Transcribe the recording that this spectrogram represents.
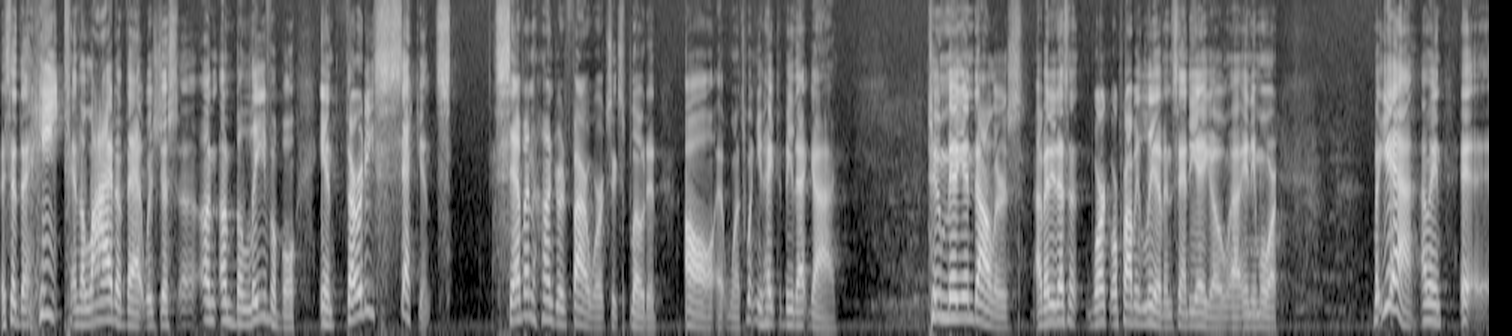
They said the heat and the light of that was just uh, un- unbelievable. In 30 seconds, 700 fireworks exploded all at once. Wouldn't you hate to be that guy? $2 million. I bet he doesn't work or probably live in San Diego uh, anymore. But yeah, I mean, eh,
